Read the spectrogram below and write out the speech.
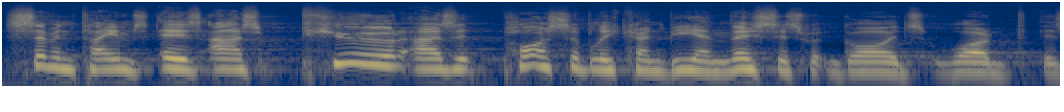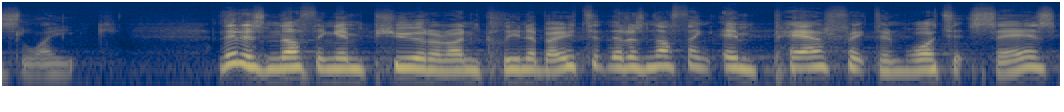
seven times, is as pure as it possibly can be, and this is what God's word is like. There is nothing impure or unclean about it. There is nothing imperfect in what it says.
